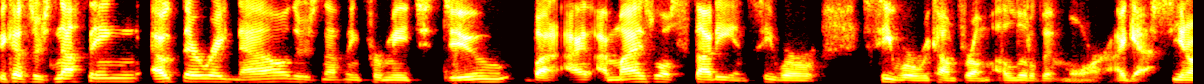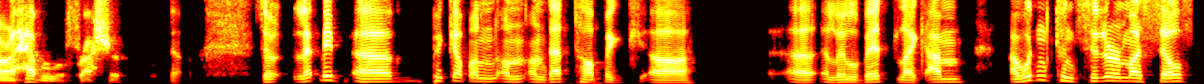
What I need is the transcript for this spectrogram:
because there's nothing out there right now, there's nothing for me to do, but I, I might as well study and see where, see where we come from a little bit more, I guess, you know, have a refresher. Yeah. So let me uh, pick up on, on, on that topic uh, uh, a little bit. Like I'm, I wouldn't consider myself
